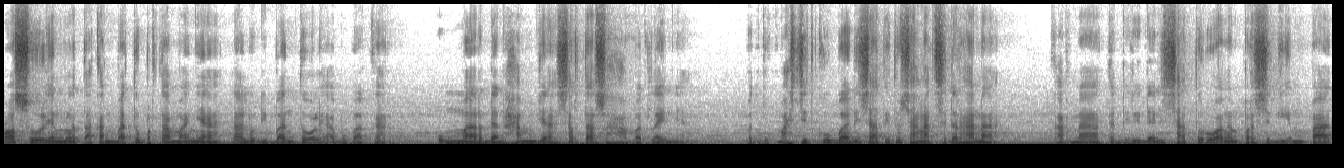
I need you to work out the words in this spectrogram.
Rasul yang meletakkan batu pertamanya lalu dibantu oleh Abu Bakar, Umar dan Hamzah serta sahabat lainnya. Bentuk masjid Kuba di saat itu sangat sederhana karena terdiri dari satu ruangan persegi empat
